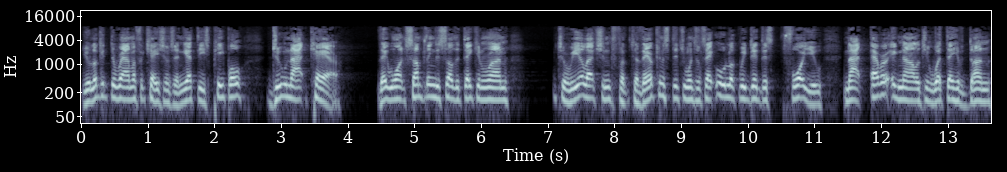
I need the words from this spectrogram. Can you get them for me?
You look at the ramifications, and yet these people do not care. They want something so that they can run to reelection for, to their constituents and say, oh, look, we did this for you, not ever acknowledging what they have done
